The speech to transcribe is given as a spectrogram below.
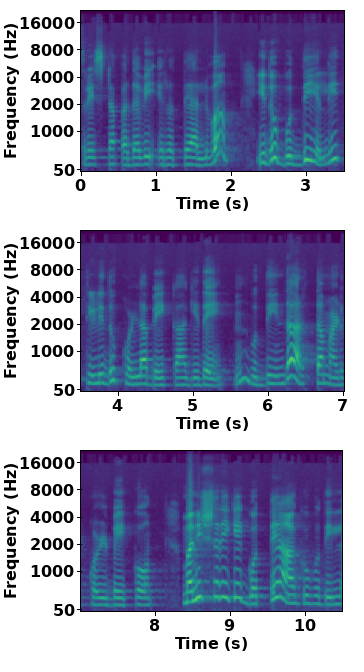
ಶ್ರೇಷ್ಠ ಪದವಿ ಇರುತ್ತೆ ಅಲ್ವಾ? ಇದು ಬುದ್ಧಿಯಲ್ಲಿ ತಿಳಿದುಕೊಳ್ಳಬೇಕಾಗಿದೆ. ಬುದ್ಧಿಯಿಂದ ಅರ್ಥ ಮಾಡಿಕೊಳ್ಬೇಕು. ಮನುಷ್ಯರಿಗೆ ಗೊತ್ತೇ ಆಗುವುದಿಲ್ಲ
